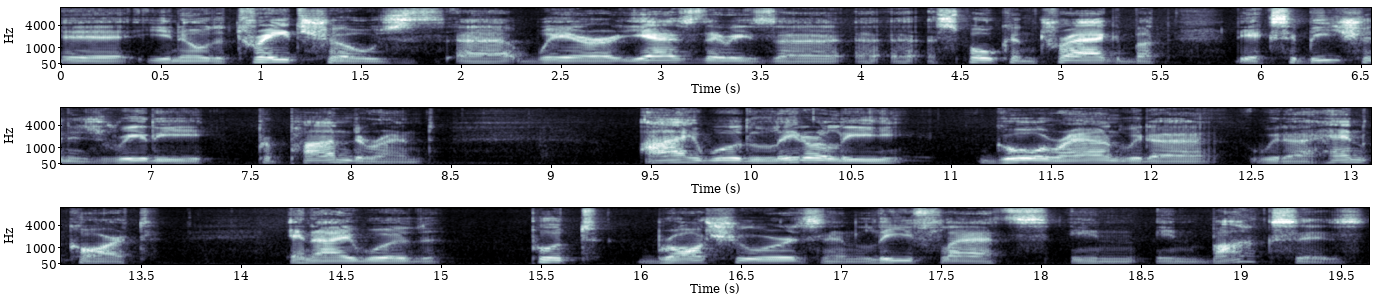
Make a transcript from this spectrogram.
uh, you know the trade shows uh, where yes there is a, a, a, spoken track, but the exhibition is really preponderant. I would literally go around with a with a hand cart, and I would put brochures and leaflets in in boxes,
